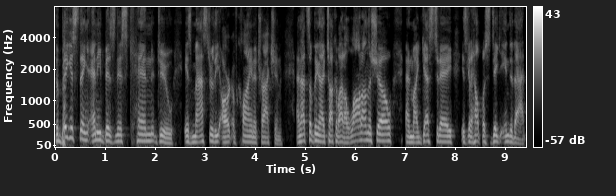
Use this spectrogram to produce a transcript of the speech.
The biggest thing any business can do is master the art of client attraction. And that's something I talk about a lot on the show. And my guest today is going to help us dig into that.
